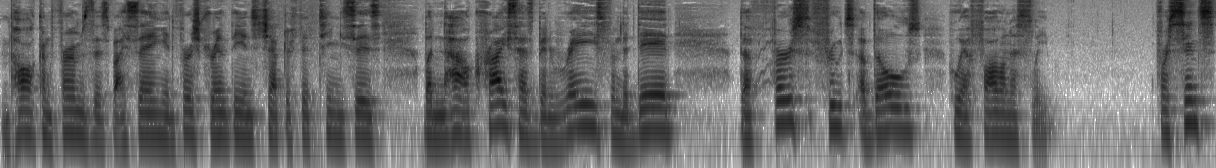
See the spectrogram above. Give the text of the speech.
And Paul confirms this by saying in 1 Corinthians chapter 15, he says, But now Christ has been raised from the dead, the first fruits of those who have fallen asleep. For since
